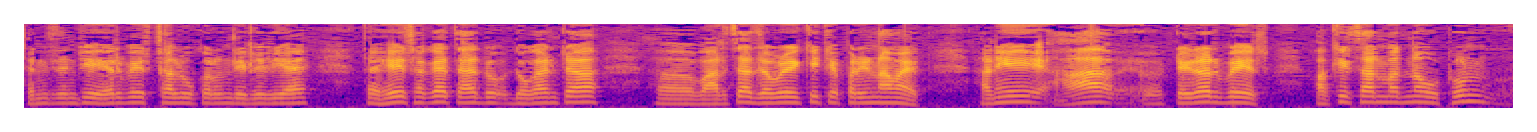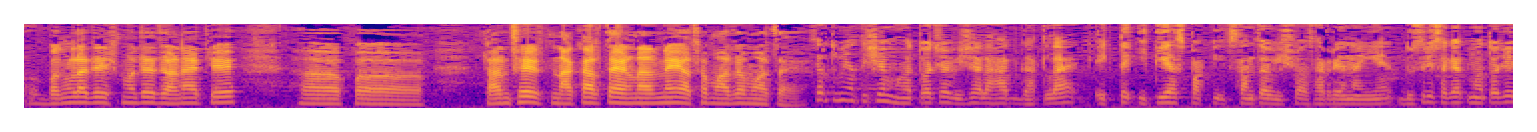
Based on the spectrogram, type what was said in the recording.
त्यांनी त्यांची एअरबेस चालू करून दिलेली आहे. तर हे सगळं त्या दो- दोघांच्या वारच्या जवळकीचे परिणाम आहेत. आणि हा टेरर बेस पाकिस्तानमधनं उठून बांगलादेशमध्ये जाण्याचे चान्सेस नाकारता येणार नाही असं माझं मत आहे. सर तुम्ही अतिशय महत्त्वाच्या विषयाला हात घातलाय. एक तर इतिहास पाकिस्तानचा विश्वासार्ह नाहीये. दुसरी सगळ्यात महत्वाची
